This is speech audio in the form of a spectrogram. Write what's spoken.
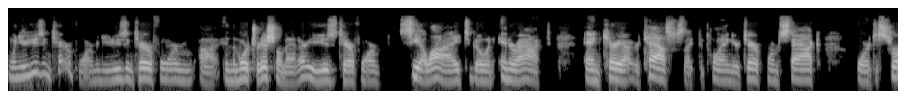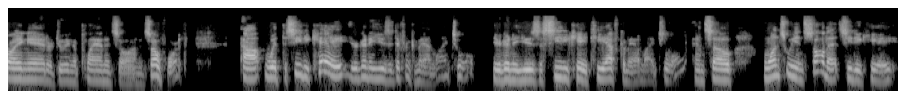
when you're using Terraform and you're using Terraform uh, in the more traditional manner, you use Terraform CLI to go and interact and carry out your tasks like deploying your Terraform stack or destroying it or doing a plan and so on and so forth. Uh, with the CDK, you're going to use a different command line tool. You're going to use a CDK TF command line tool. And so once we install that CDK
